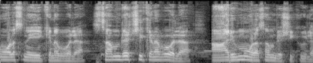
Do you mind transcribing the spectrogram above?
മോളെ സ്നേഹിക്കണ പോലെ സംരക്ഷിക്കണ പോലെ ആരും മോളെ സംരക്ഷിക്കൂല.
